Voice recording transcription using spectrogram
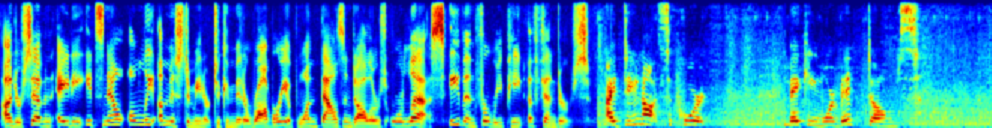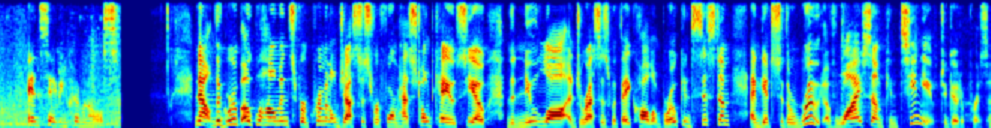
Under 780, it's now only a misdemeanor to commit a robbery of $1,000 or less, even for repeat offenders. I do not support making more victims and saving criminals. Now, the group Oklahomans for Criminal Justice Reform has told KOCO the new law addresses what they call a broken system and gets to the root of why some continue to go to prison.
